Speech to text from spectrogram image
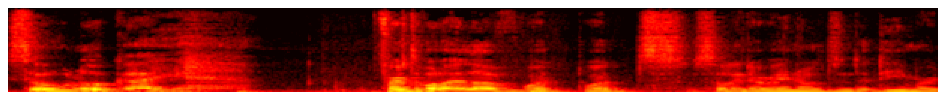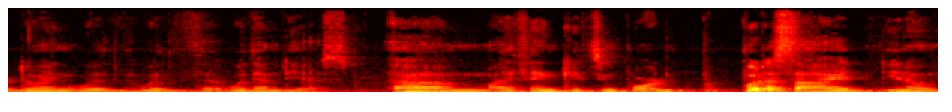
So look, I first of all, I love what what Seleta Reynolds and the team are doing with with uh, with MDS. Um, I think it's important. Put aside, you know,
